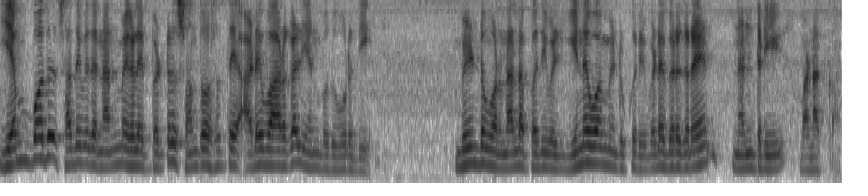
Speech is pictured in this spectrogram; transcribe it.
எண்பது சதவீத நன்மைகளை பெற்று சந்தோஷத்தை அடைவார்கள் என்பது உறுதி. மீண்டும் ஒரு நல்ல பதிவில் இணைவோம் என்று கூறி விடைபெறுகிறேன். நன்றி வணக்கம்.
